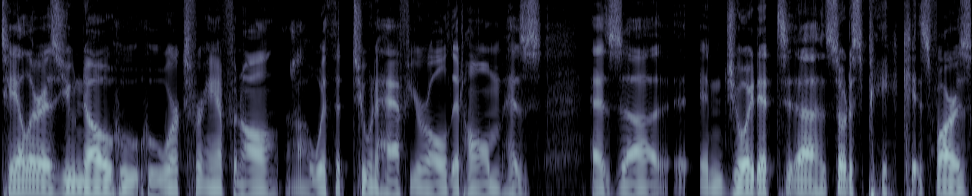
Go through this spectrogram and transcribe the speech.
Taylor, as you know, who who works for Amphenol uh, with a two and a half year old at home, has has uh, enjoyed it, uh, so to speak, as far as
